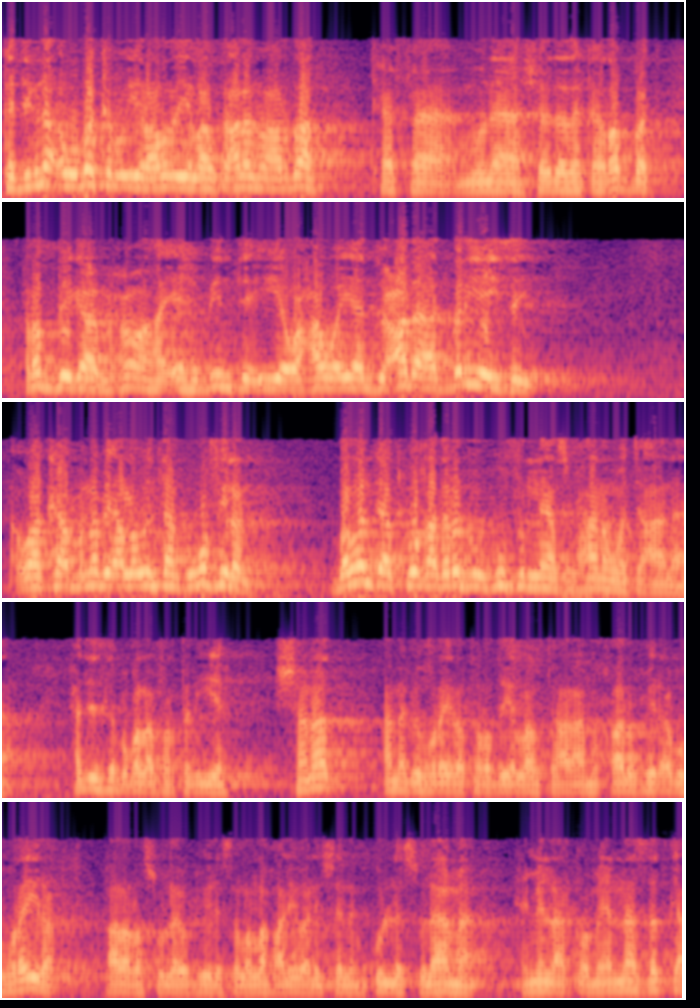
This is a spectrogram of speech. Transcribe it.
Kadibna abubakr uu yidha radi allahu tacala anu ardaa kafaa munaashadataka rabbak. Rabbiga muxuu ahaa ehbinta iyo waxaa weeyaan ducada aad baryaysay. Waa ka nabi allow intaan kugu filan. Ballantii aad kuu qaaday rabbigu ku filinaya subxaanahu wa tacaala xadiidka boqol afartan iyo shanaad can abi hurayrata radi allahu tacala canhu qala wuxuu yidhi abu hurayra qaala rasul wuxuu yidhi sala allahu alيh wali waslm kula sulaama xibnin la arko min annaas dadka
